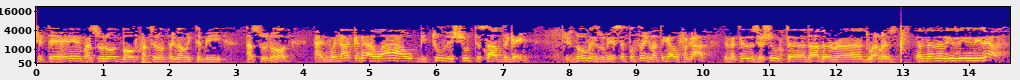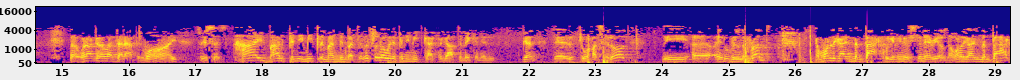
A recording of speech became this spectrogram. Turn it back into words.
שתיהם אסורות both חסרות are going to be אסורות and we're not going to allow bitul the shoot to solve the game because normally this would be a simple thing let the guy who forgot the matil is to shoot uh, the other uh, dwellers and then he's, he's out no, we're not going to let that happen. Why? So he says, "Hi bar penimit leman mibatel." Let's talk about where the penimit guy forgot to make an eruv. Again, there are two haserot. The uh, eruv is in the front, and one of the guys in the back. We're giving you scenarios now. One of the guys in the back.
